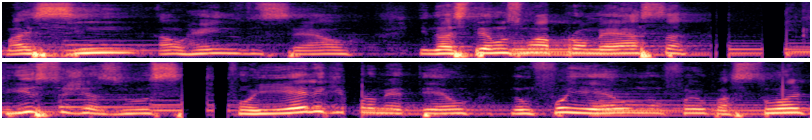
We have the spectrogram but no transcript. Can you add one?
mas sim ao reino do céu. E nós temos uma promessa Cristo Jesus. Foi Ele que prometeu, não foi eu, não foi o pastor,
